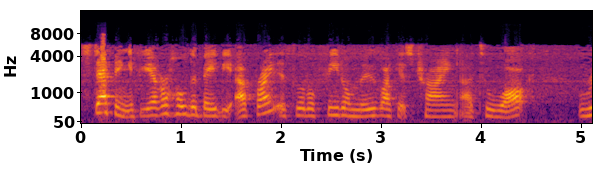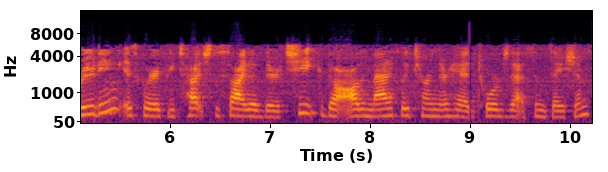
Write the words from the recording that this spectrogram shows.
Stepping, if you ever hold a baby upright, it's little feet will move like it's trying uh, to walk. Rooting is where if you touch the side of their cheek, they'll automatically turn their head towards that sensation.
